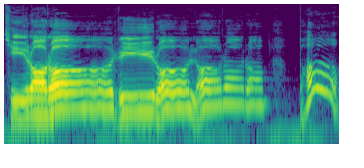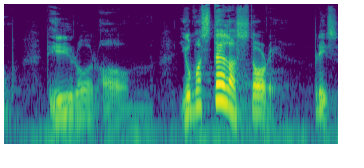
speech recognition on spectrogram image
tirara, rira, la-ra-ram, bam, tiraram. You must tell a story, please.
